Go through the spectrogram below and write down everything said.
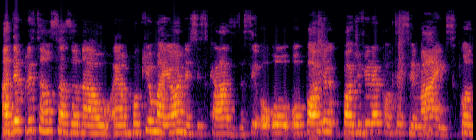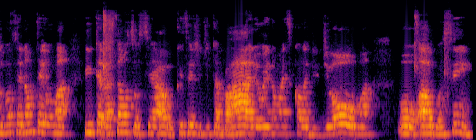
A depressão sazonal é um pouquinho maior nesses casos, assim, ou, ou, ou pode, pode vir a acontecer mais quando você não tem uma interação social, que seja de trabalho, ou ir numa escola de idioma, ou algo assim?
